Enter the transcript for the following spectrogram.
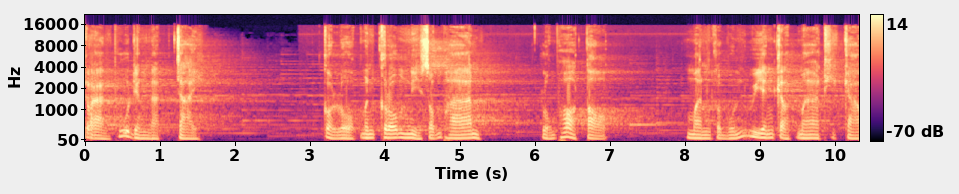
กลางพูดอย่างหนักใจ ก็โลกมันกลมนี่สมภารหลวงพ่อตอบ มันก็หมุนเวียนกลับมาที่เก่า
